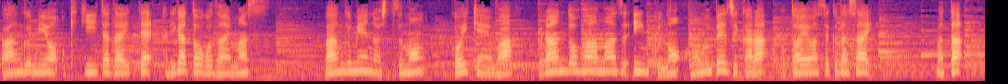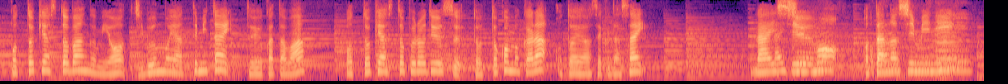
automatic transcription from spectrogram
番組をお聞きいただいてありがとうございます。番組への質問、ご意見はブランドファーマーズインクのホームページからお問い合わせください。また、ポッドキャスト番組を自分もやってみたいという方は、podcastproduce.com からお問い合わせください。来週もお楽しみに。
